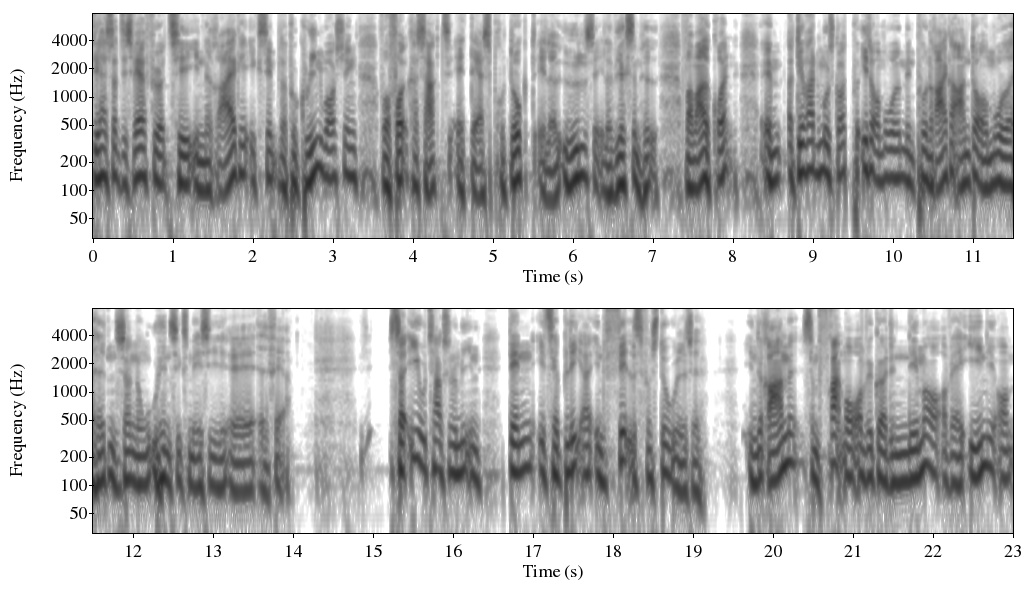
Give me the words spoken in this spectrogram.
Det har så desværre ført til en række eksempler på greenwashing, hvor folk har sagt, at deres produkt eller ydelse eller virksomhed var meget grøn. Øhm, og det var det måske godt på et område, men på en række andre områder havde den sådan nogle uhensigtsmæssige øh, adfærd. Så EU-taksonomien, den etablerer en fælles forståelse en ramme, som fremover vil gøre det nemmere at være enige om,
